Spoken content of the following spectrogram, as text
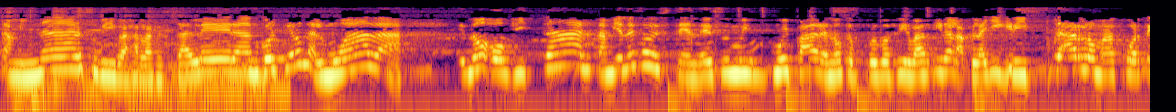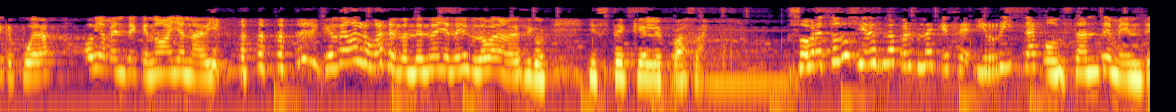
caminar, subir y bajar las escaleras, golpear una almohada, ¿no? O guitar, también eso este, es muy, muy padre, ¿no? Que puedes decir, vas a ir a la playa y gritar lo más fuerte que puedas. Obviamente que no haya nadie. que sea un lugar en donde no haya nadie, no van a ver así como, ¿y este qué le pasa? Sobre todo si eres una persona que se irrita constantemente,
